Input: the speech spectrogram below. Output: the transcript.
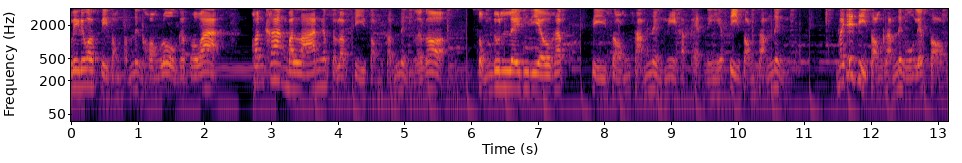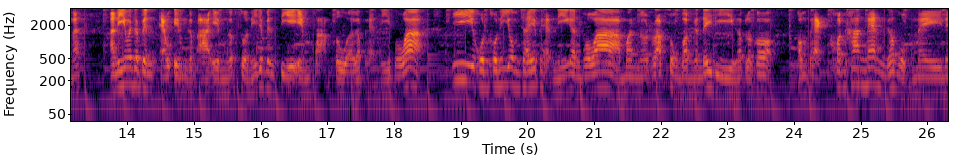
เรียกได้ว่า 4 2 3 1ครองโลกครับเพราะว่าค่อนข้างบาลานซ์ครับสำหรับ 4 2 3 1 แล้วก็ สมดุลเลยทีเดียวครับ 4 2 3 1 นี่ครับแผ่นนี้ครับ 4 2 3 1 ไม่ใช่ 4 2 3 1 วงเล็บ 2 นะ อันนี้มันจะเป็น LM กับ RM ครับ ส่วนนี้จะเป็น CAM 3 ตัวครับแผ่นนี้ เพราะว่าที่คนเขานิยมใช้แผ่นนี้กัน เพราะว่ามันรับส่งบอลกันได้ดีครับ แล้วก็ คอมแพคค่อนข้างแน่นครับผมในใน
